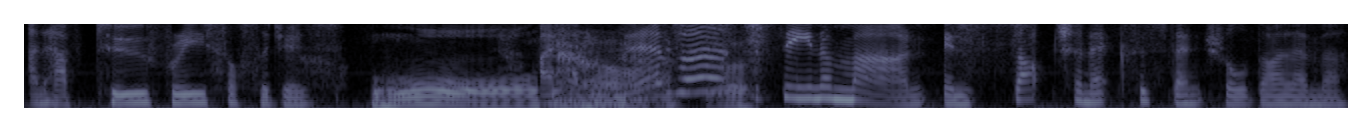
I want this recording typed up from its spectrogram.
and have two free sausages. Oh, I have Oh, never seen a man in such an existential dilemma.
